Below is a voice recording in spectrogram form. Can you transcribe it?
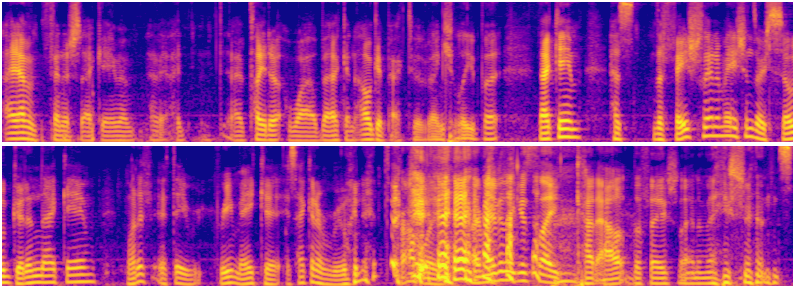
I haven't finished that game. I, I, I played it a while back, and I'll get back to it eventually. But that game has the facial animations are so good in that game. What if if they remake it? Is that gonna ruin it? Probably. or maybe they just like cut out the facial animations.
